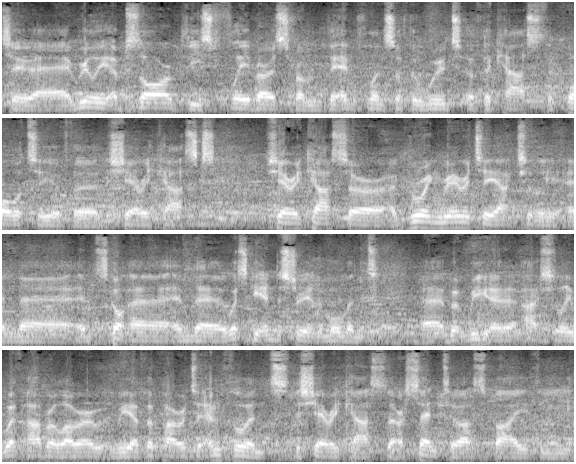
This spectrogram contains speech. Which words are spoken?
to uh, really absorb these flavours from the influence of the wood of the cask, the quality of the, the sherry casks. Sherry casks are a growing rarity actually in in, Scot- in the whisky industry at the moment. but we actually, with Aberlour, we have the power to influence the sherry casks that are sent to us by the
